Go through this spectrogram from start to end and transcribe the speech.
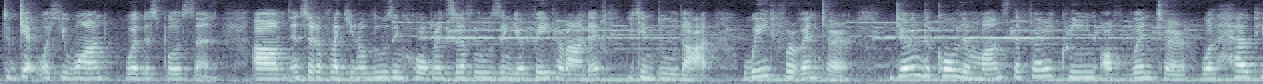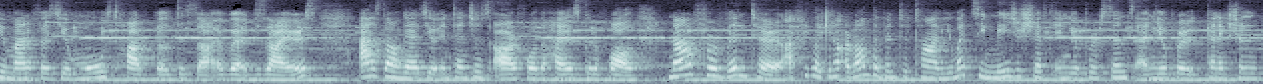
to get what you want with this person um, instead of like you know losing hope or instead of losing your faith around it you can do that wait for winter during the colder months the fairy queen of winter will help you manifest your most heartfelt desi- desires as long as your intentions are for the highest good of all. Now for winter, I feel like you know around the winter time you might see major shift in your persons and your per connection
